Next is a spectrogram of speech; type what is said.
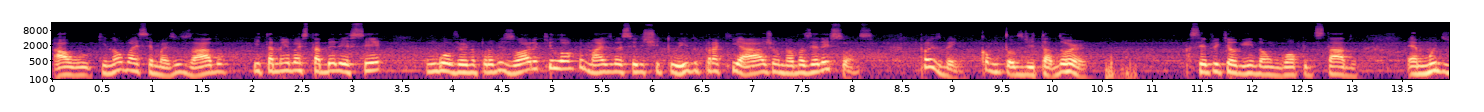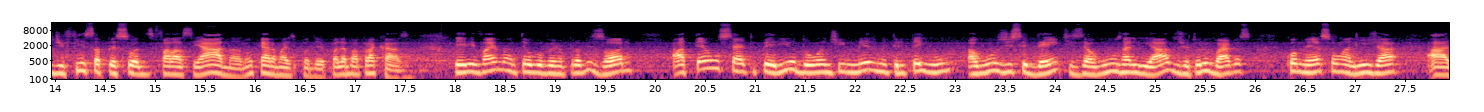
algo que não vai ser mais usado e também vai estabelecer um governo provisório que logo mais vai ser instituído para que hajam novas eleições. Pois bem, como todo ditador, sempre que alguém dá um golpe de Estado, é muito difícil a pessoa falar assim: ah, não, não quero mais poder, para levar para casa. Ele vai manter o governo provisório até um certo período onde, mesmo em 31, alguns dissidentes e alguns aliados de Getúlio Vargas começam ali já a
